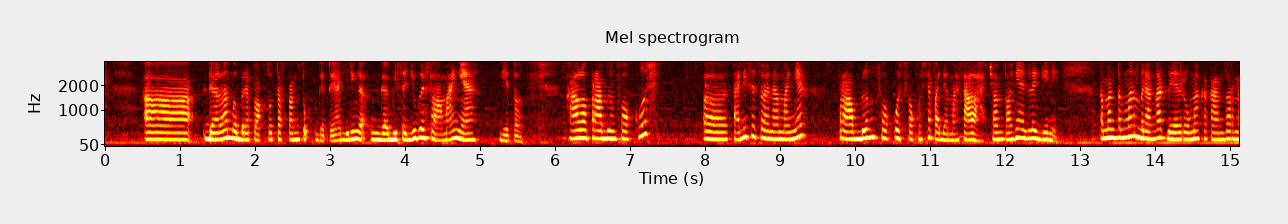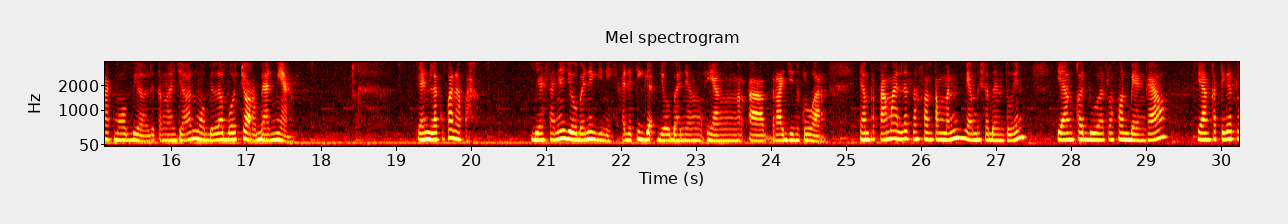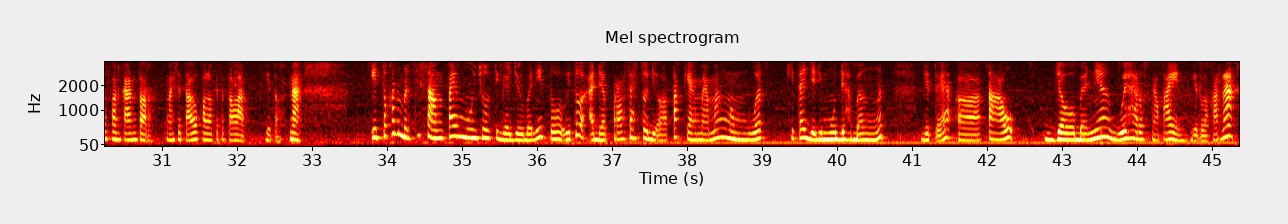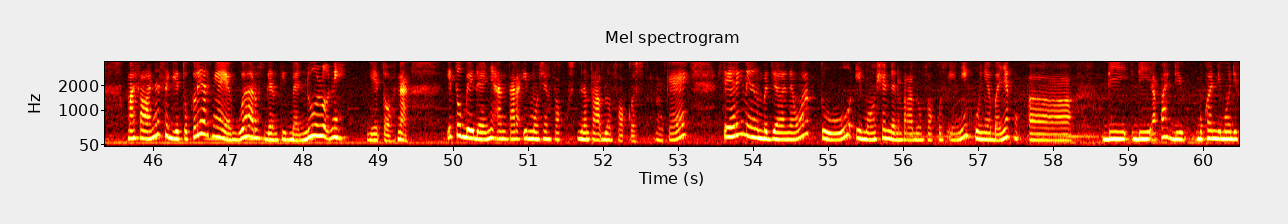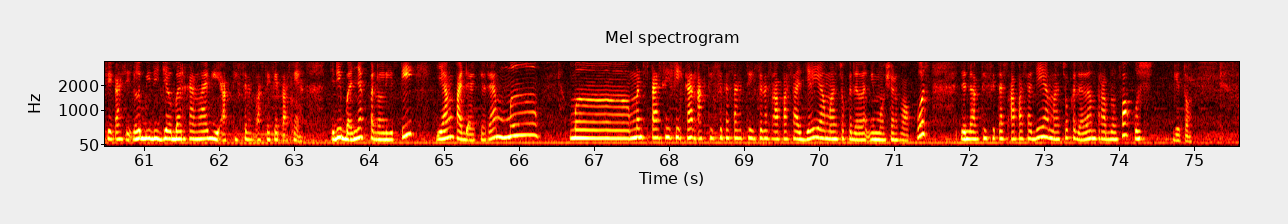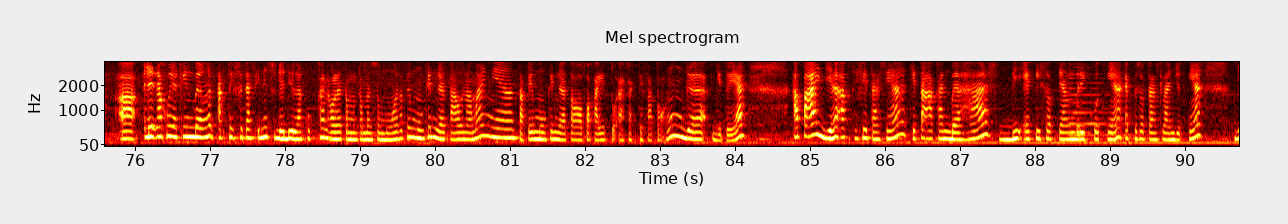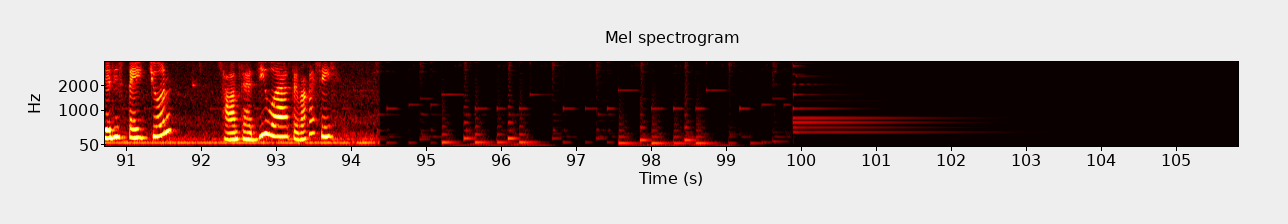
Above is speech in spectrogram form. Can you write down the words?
uh, dalam beberapa waktu tertentu gitu ya. Jadi nggak nggak bisa juga selamanya gitu. Kalau problem fokus uh, tadi sesuai namanya problem fokus fokusnya pada masalah. Contohnya adalah gini teman-teman berangkat dari rumah ke kantor naik mobil di tengah jalan mobilnya bocor bannya. Yang dilakukan apa? Biasanya jawabannya gini ada tiga jawaban yang yang uh, rajin keluar. Yang pertama adalah telepon temen yang bisa bantuin yang kedua telepon bengkel. Yang ketiga telepon kantor. Ngasih tahu kalau kita telat gitu. Nah itu kan berarti sampai muncul tiga jawaban itu itu ada proses tuh di otak yang memang membuat kita jadi mudah banget gitu ya uh, tahu jawabannya gue harus ngapain gitu loh. Karena masalahnya segitu clearnya ya gue harus ganti ban dulu nih gitu. Nah itu bedanya antara emotion fokus dan problem fokus oke? okay? Seiring dengan berjalannya waktu emotion dan problem fokus ini punya banyak uh, di di apa di bukan dimodifikasi lebih dijabarkan lagi aktivitas-aktivitasnya. Jadi banyak peneliti yang pada akhirnya me, me, menspesifikan aktivitas-aktivitas apa saja yang masuk ke dalam emotion fokus dan aktivitas apa saja yang masuk ke dalam problem fokus gitu uh, dan aku yakin banget aktivitas ini sudah dilakukan oleh teman-teman semua tapi mungkin nggak tahu namanya tapi mungkin nggak tahu apakah itu efektif atau enggak gitu ya. Apa aja aktivitasnya kita akan bahas di episode yang berikutnya episode yang selanjutnya. Jadi stay tune. Salam sehat jiwa. Terima kasih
